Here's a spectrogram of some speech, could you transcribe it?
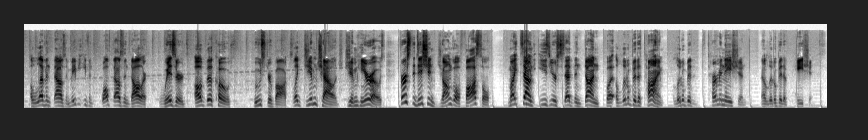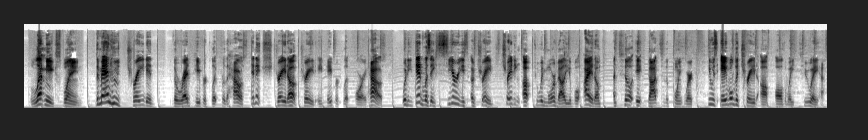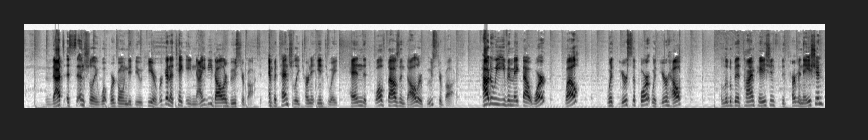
$11,000, maybe even $12,000 Wizards of the Coast booster box like Gym Challenge, Gym Heroes, First Edition Jungle Fossil. Might sound easier said than done, but a little bit of time little bit of determination, and a little bit of patience. Let me explain. The man who traded the red paperclip for the house didn't straight up trade a paperclip for a house. What he did was a series of trades, trading up to a more valuable item until it got to the point where he was able to trade up all the way to a house. That's essentially what we're going to do here. We're going to take a $90 booster box and potentially turn it into a $10 to $12,000 booster box. How do we even make that work? Well, with your support, with your help, a little bit of time, patience, determination,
